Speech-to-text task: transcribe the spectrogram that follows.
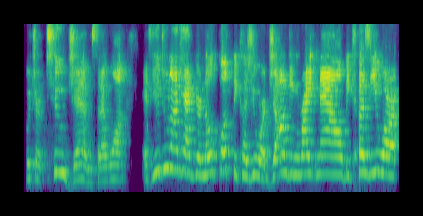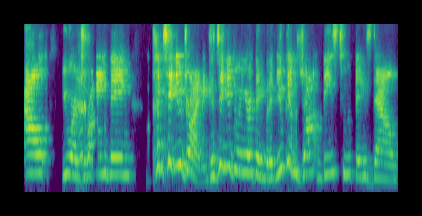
which are two gems that I want if you do not have your notebook because you are jogging right now, because you are out, you are driving, continue driving, continue doing your thing. But if you can jot these two things down,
